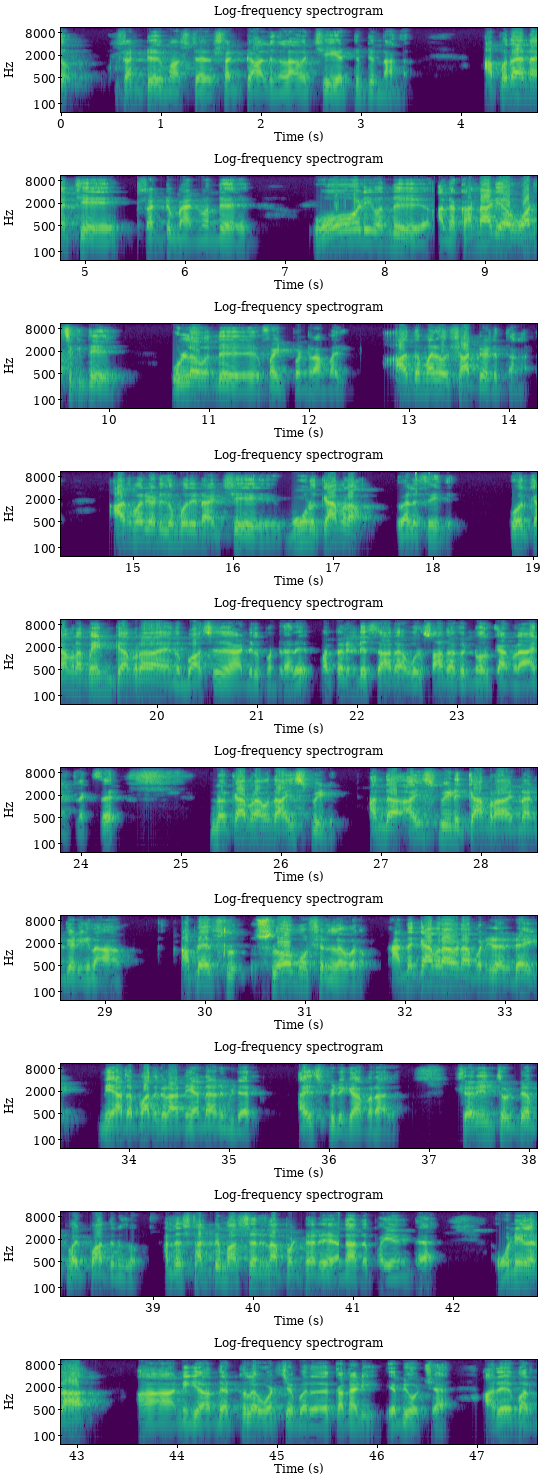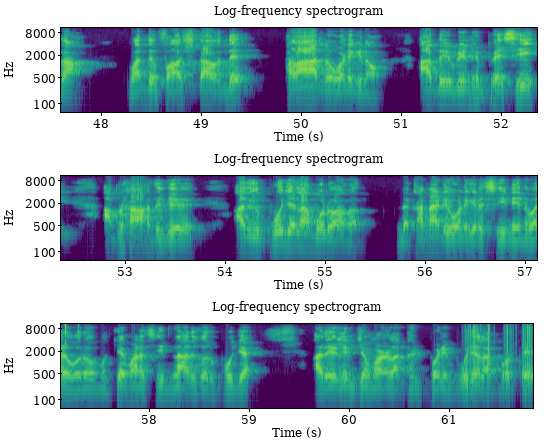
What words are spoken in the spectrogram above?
ஸ்டண்ட்டு மாஸ்டர் ஸ்டண்ட் ஆளுங்கெல்லாம் வச்சு எடுத்துட்டு இருந்தாங்க. அப்போதான் என்னாச்சு? ஸ்டண்ட் மேன் வந்து ஓடி வந்து அந்த கண்ணாடியை உடச்சிக்கிட்டு உள்ள வந்து ஃபைட் பண்ணுற மாதிரி. அந்த மாதிரி ஒரு ஷாட் எடுத்தாங்க. அது மாதிரி எடுக்கும்போது என்ன ஆயிடுச்சு? மூணு கேமரா வேலை செய்யுது. ஒரு கேமரா மெயின் கேமரா எங்கள் பாஸ் ஹேண்டில் பண்ணுறாரு மற்ற ரெண்டு சாதா ஒரு சாதா இன்னொரு கேமரா ஆரிஃப்ளெக்ஸு இன்னொரு கேமரா வந்து ஹை ஸ்பீடு அந்த ஹை ஸ்பீடு கேமரா என்னன்னு கேட்டிங்கன்னா அப்படியே ஸ்லோ ஸ்லோ மோஷனில் வரும். அந்த கேமராவை என்ன பண்ணிடுறாரு டேய் நீ அதை பார்த்துக்கடா நீ என்ன அனுப்பிட்டாரு? ஹை ஸ்பீடு கேமராவில் சரின்னு சொல்லிட்டு போய் பார்த்துனுக்குறோம் அந்த ஸ்டண்ட் மாஸ்டர் என்ன பண்ணிட்டாரு? அந்த அந்த பையன்கிட்ட ஒன்றும் இல்லைடா. நீங்கள் அந்த இடத்துல உடைச்ச பாரு கண்ணாடி. எப்படி உடைச்ச? அதே மாதிரி தான் வந்து ஃபாஸ்ட்டாக வந்து பலார்னு உடைக்கணும். அப்படி இப்படின்னு பேசி அப்புறம் அதுக்கு அதுக்கு பூஜைலாம் போடுவாங்க. இந்த கண்ணாடி உடைக்கிற சீன் இந்த மாதிரி ஒரு முக்கியமான சீன்லாம் அதுக்கு ஒரு பூஜை. அது எலுமிச்சம்பழம்லாம் கட் பண்ணி பூஜைலாம் போட்டு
